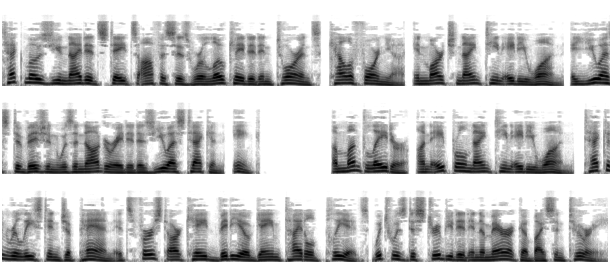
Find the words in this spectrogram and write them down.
Tecmo's United States offices were located in Torrance, California. In March 1981, a U.S. division was inaugurated as U.S. Tehkan, Inc. A month later, on April 1981, Tehkan released in Japan its first arcade video game titled Pleiades which was distributed in America by Centuri.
